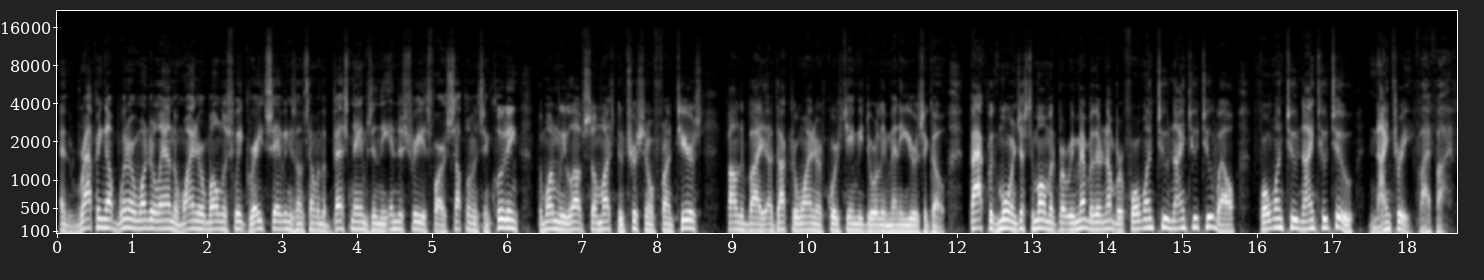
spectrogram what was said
And wrapping up Winter Wonderland, the Weiner Wellness Week, great savings on some of the best names in the industry as far as supplements, including the one we love so much, Nutritional Frontiers, founded by uh, Dr. Weiner, of course, Jamie Dorley, many years ago. Back with more in just a moment, but remember their number 412 922 Well, 412 922 9355.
